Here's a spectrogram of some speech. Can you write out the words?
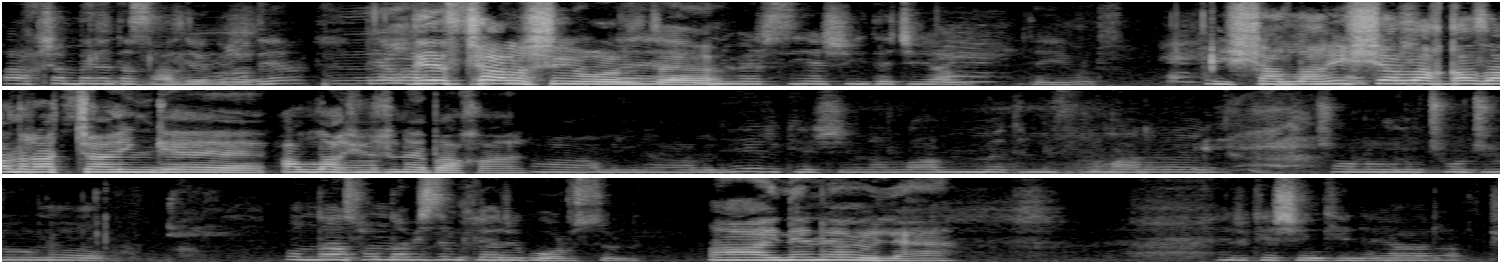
Akşam beni de sal diyor burada. Devam Ders et. çalışıyordu. He, üniversiteye şey gideceğim diyor. İnşallah inşallah kazanır Hatice yenge. Allah yüzüne bakar. Amin amin. Herkesin Allah'ım ümmeti Müslümanın çoluğunu çocuğunu ondan sonra bizimkileri görsün. Aynen öyle. Herkesinkini ya Rabbi.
